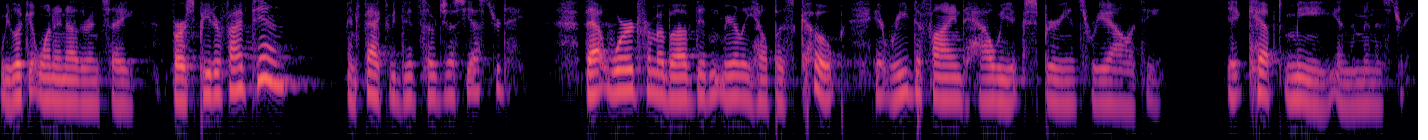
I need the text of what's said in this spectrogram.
we look at one another and say, 1 Peter 5:10. In fact, we did so just yesterday. That word from above didn't merely help us cope, it redefined how we experience reality. It kept me in the ministry.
